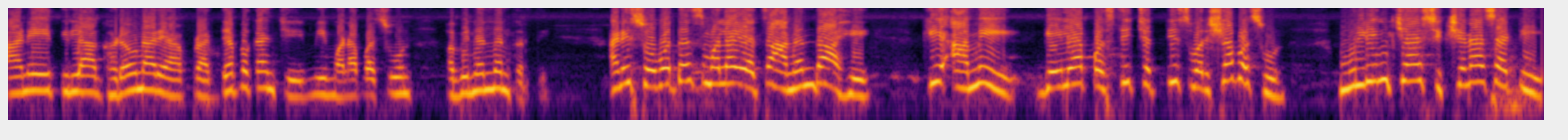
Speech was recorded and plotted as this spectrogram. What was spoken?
आणि तिला घडवणाऱ्या प्राध्यापकांचे मी मनापासून अभिनंदन करते. आणि सोबतच मला याचा आनंद आहे की आम्ही गेल्या पस्तीस छत्तीस वर्षापासून मुलींच्या शिक्षणासाठी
